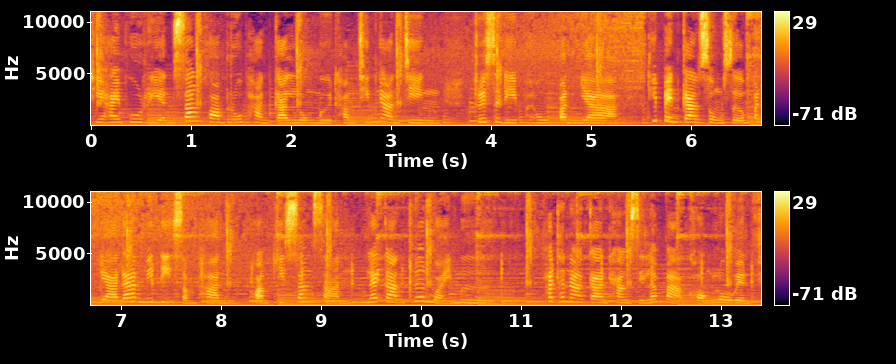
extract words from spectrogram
ที่ให้ผู้เรียนสร้างความรู้ผ่านการลงมือทำชิ้นงานจริง ทฤษฎีพหุปัญญา ที่เป็นการส่งเสริมปัญญาด้านมิติสัมพันธ์ ความคิดสร้างสรรค์ และการเคลื่อนไหวมือ พัฒนาการทางศิลปะของโลเวนเฟ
